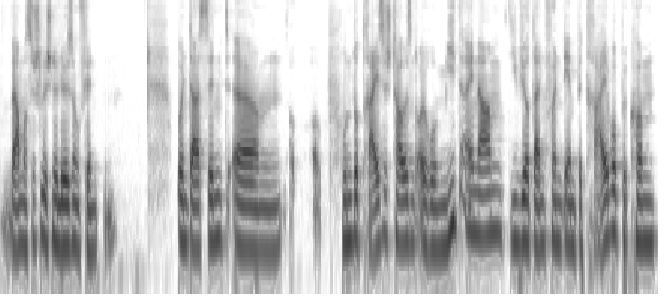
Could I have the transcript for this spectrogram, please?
werden wir sicherlich eine Lösung finden. Und da sind ähm, 130.000 Euro Mieteinnahmen, die wir dann von dem Betreiber bekommen,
